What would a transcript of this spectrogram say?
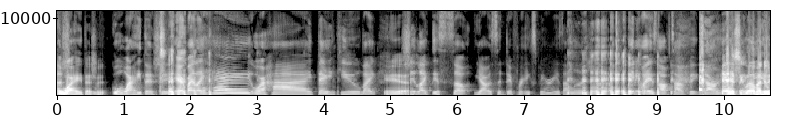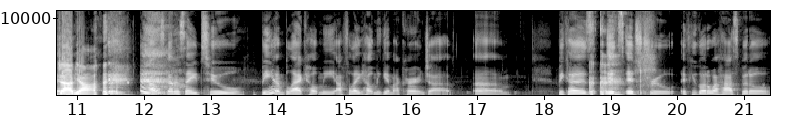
Oh, I hate that shit. Ooh, I hate that shit. Everybody like, hey or hi, thank you. Like Yeah. shit like this. So y'all, it's a different experience. I love. It. Anyways, off topic. Y'all she love her new job, y'all. I was gonna say too, being black helped me. I feel like helped me get my current job. Um, because it's it's true. If you go to a hospital,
